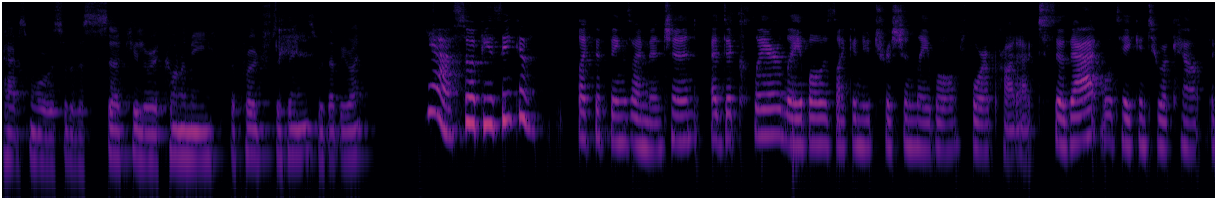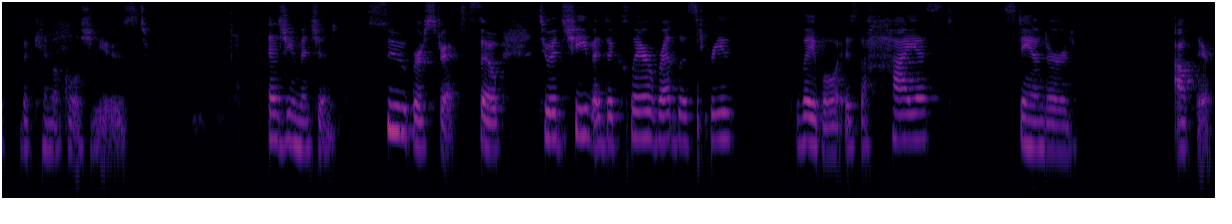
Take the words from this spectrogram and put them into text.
perhaps more of a sort of a circular economy approach to things. Would that be right? Yeah. So if you think of like the things I mentioned, a declare label is like a nutrition label for a product. So that will take into account the, the chemicals used. As you mentioned, super strict. So to achieve a declare red list free label is the highest standard out there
